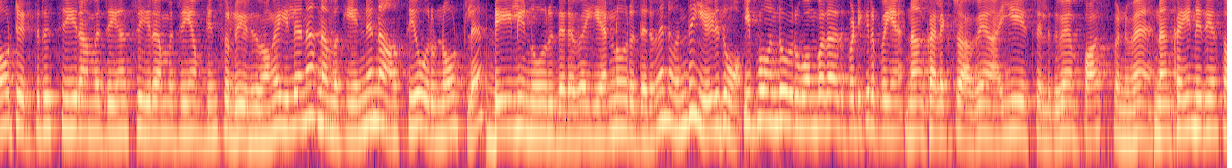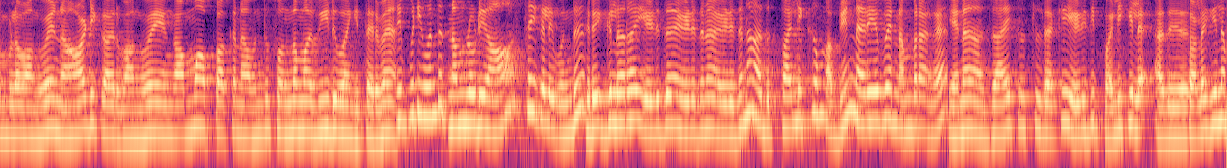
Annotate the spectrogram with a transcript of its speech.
நோட் எடுத்துட்டு ஸ்ரீராம ஜெயம் ஸ்ரீராம ஜெயம் அப்படின்னு சொல்லி எழுதுவாங்க. இல்லைன்னா நமக்கு என்னென்ன ஆசையோ ஒரு நோட்ல டெய்லி நூறு தடவை இரநூறு தடவை வந்து எழுதுவோம். இப்போ வந்து ஒரு ஒன்பதாவது படிக்கிற பையன் நான் கலெக்டர் ஆவேன் ஐஏஎஸ் எழுதுவேன் பாஸ் பண்ணுவேன் நான் கை நிறைய சம்பளம் வாங்குவேன் நான் ஆடி கார் வாங்குவேன் எங்க அம்மா அப்பாவுக்கு நான் வந்து சொந்தமா வீடு வாங்கி தருவேன். இப்படி வந்து நம்மளுடைய ஆசைகளை வந்து ரெகுலரா எழுத எழுதுனா எழுதுனா அது பலிக்கும் அப்படின்னு நிறைய பேர் நம்புறாங்க. ஏன்னா ஜாய் கிறிஸ்டல்டாக்கே எழுதி பலிக்கல அது தொலைகில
